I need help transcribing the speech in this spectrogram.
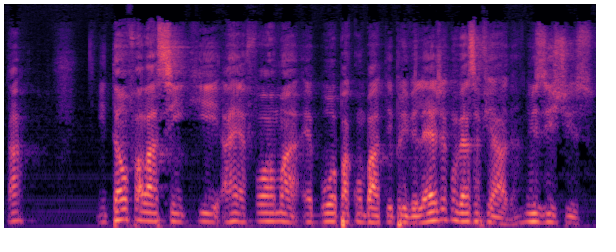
Tá? Então, falar assim que a reforma é boa para combater privilégio é conversa fiada. Não existe isso.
